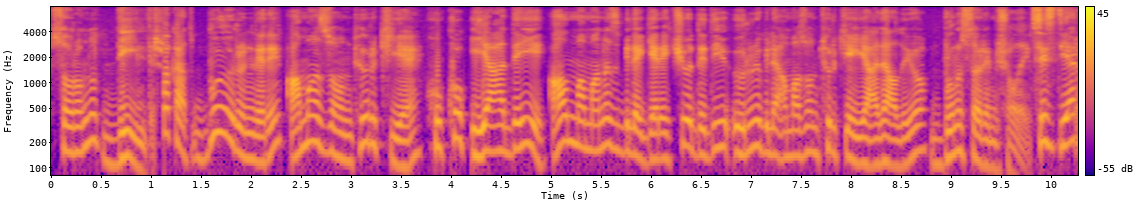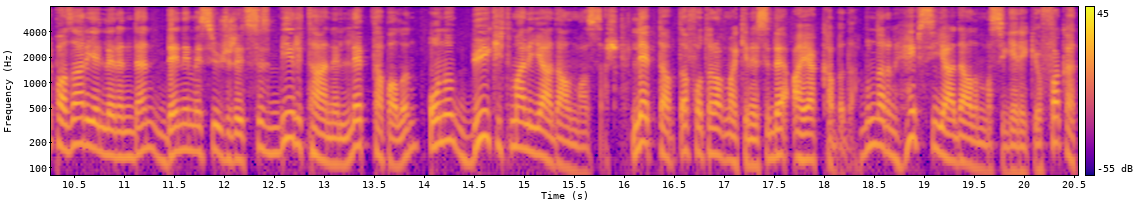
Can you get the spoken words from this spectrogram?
sorumlu değildir. Fakat bu ürünleri Amazon Türkiye hukuk iadeyi almamanız bile gerekiyor dediği ürünü bile Amazon Türkiye iade alıyor. Bunu söylemiş olayım. Siz diğer pazar yerlerinden denemesi ücretsiz bir tane laptop alın. Onu büyük ihtimal iade almazlar. Laptopta fotoğraf makinesi de ayakkabıda. Bunların hepsi iade alınması gerekiyor. Fakat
